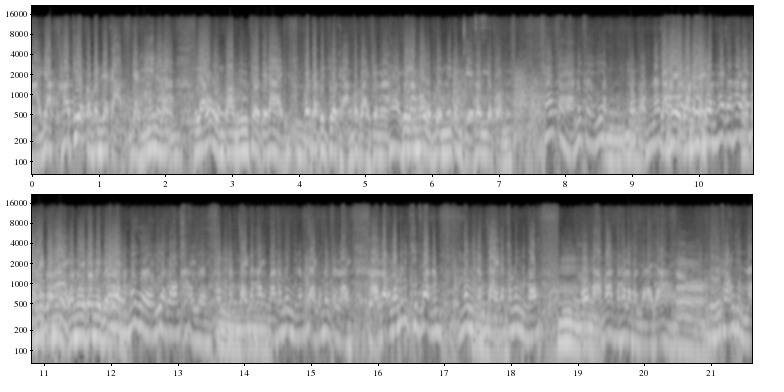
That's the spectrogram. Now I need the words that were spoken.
หายากถ้าเทียบกับบรรยากาศอย่างนี้นะฮะแล้วองค์ความรู้ที่เราจะได้ ก็จะเป็นตัวแถมเข้าไปใช่ไหมฮะใช่ เวลามาอบรมนี้ต้องเสียค่าวิทยากรไหม แค่แต่ไม่เคยเรียกของผมนะจะให้ก็ให้ถ้าให้ก็ให้อ่าจะให้ก็ให้ก็ไม่ก็ไม่เป็นไรออผมไม่เคยเรียกร้องใครเลย ถ้ามีน้ำใจก็ให้มา ถ้าไม่มีน้ำใจก็ไม่เป็นไรครับเราเราไม่ได้คิดว่าน้ำไม่มีน้ำใจแล้วก็ไม่มีงบอืมเขาสามารถมาให้เราบรรยายได้อ๋อหรือท้องถิ่นไหน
